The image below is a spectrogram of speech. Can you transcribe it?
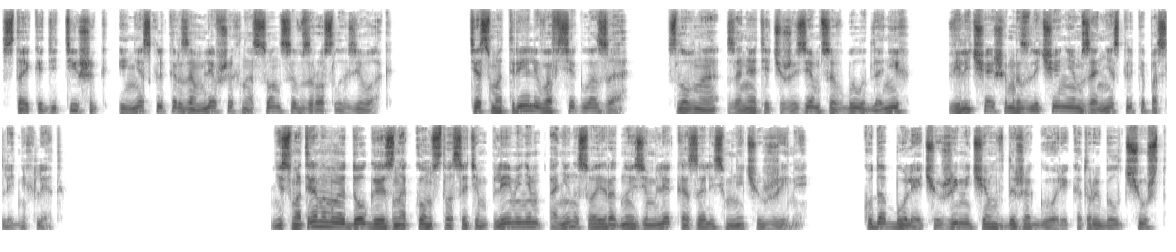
стайка детишек и несколько разомлевших на солнце взрослых зевак. Те смотрели во все глаза, словно занятие чужеземцев было для них величайшим развлечением за несколько последних лет. Несмотря на мое долгое знакомство с этим племенем, они на своей родной земле казались мне чужими. Куда более чужими, чем в Дежагоре, который был чужд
